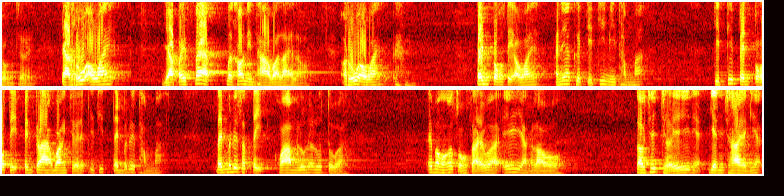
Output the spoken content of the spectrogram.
ชมเชยแต่รู้เอาไว้ อย่าไปแฟบเมื่อเขานินทาว่าอะไรเรา รู้เอาไว้ เป็นปกติเอาไว้ อันนี้คือจิตที่มีธรรมะ จิตที่เป็นปกติเป็นกลางวางเฉยเป็นจิตที่เต็มไปด้วยธรรมะ เต็มไปด้วยสติความรู้เนื้อรู้ตัวไอ้บางคนก็สงสัยว่า เอ๊ะอย่างเรา เราเฉยๆเนี่ย เย็นชาอย่างเงี้ย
